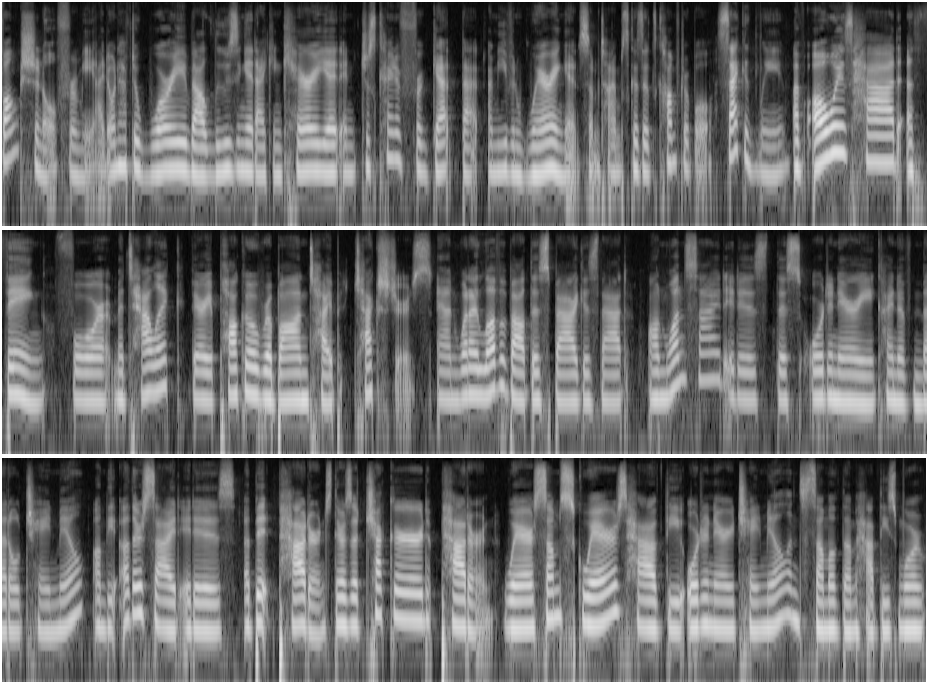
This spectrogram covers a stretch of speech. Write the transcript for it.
functional for me. I don't have to worry about losing it. I can carry it and just kind of forget that I'm even wearing it sometimes because it's comfortable. Secondly, I've always had a thing for metallic, very Paco Rabanne type textures. And what I love about this bag is that on one side, it is this ordinary kind of metal chainmail. On the other side, it is a bit patterned. There's a checkered pattern where some squares have the ordinary chainmail and some of them have these more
